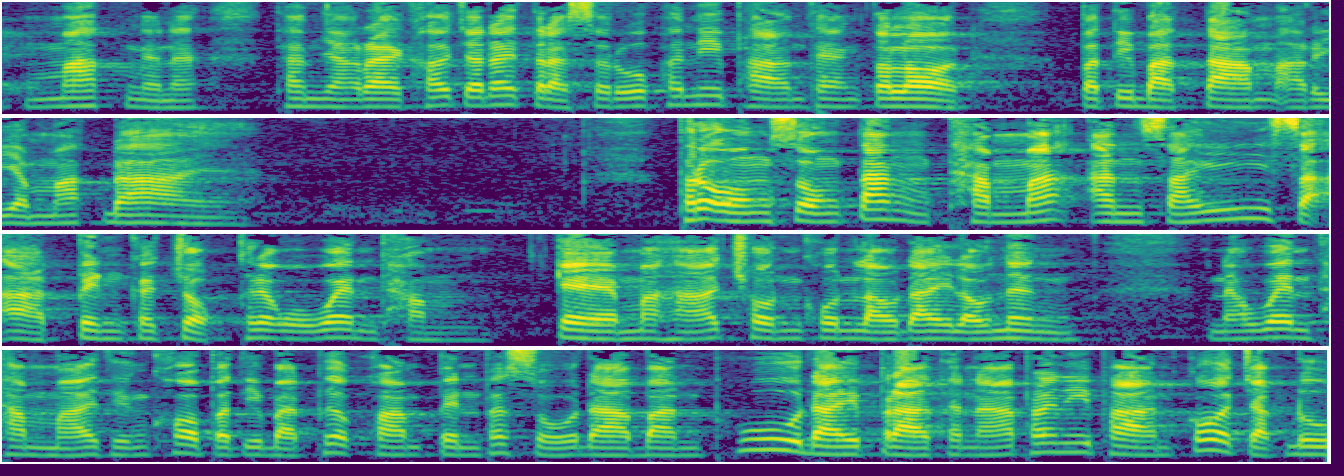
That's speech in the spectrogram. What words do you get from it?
กมรรคเนี่ยนะทำอย่างไรเขาจะได้ตรัสรู้พระนิพพานแทงตลอดปฏิบัติตามอริยมรรคได้ พระองค์ทรงตั้งธรรมะอันใสสะอาดเป็นกระจกเรียกว่าแว่นธรรม แก่มหาชนคนเหล่าใดเหล่าหนึ่ง นะแว่นธรรมหมายถึงข้อปฏิบัติเพื่อความเป็นพระโสดาบันผู้ใดปรารถนาพระนิพพานก็จะดู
